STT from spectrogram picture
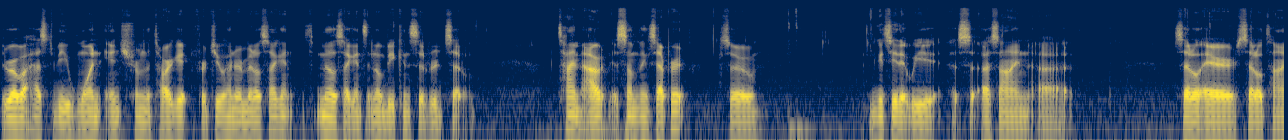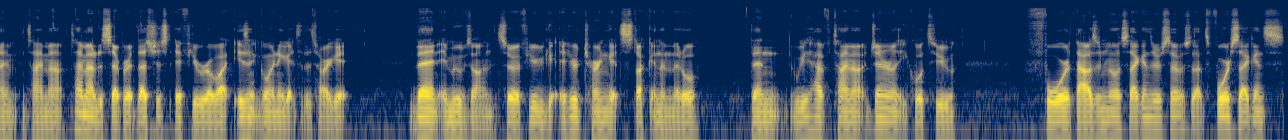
the robot has to be one inch from the target for 200 milliseconds, milliseconds and it'll be considered settled. Timeout is something separate, so you can see that we ass assign uh, settle error, settle time, and timeout. Timeout is separate. That's just if your robot isn't going to get to the target, then it moves on. So if you if your turn gets stuck in the middle, then we have timeout generally equal to 4,000 milliseconds or so. So that's four seconds.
